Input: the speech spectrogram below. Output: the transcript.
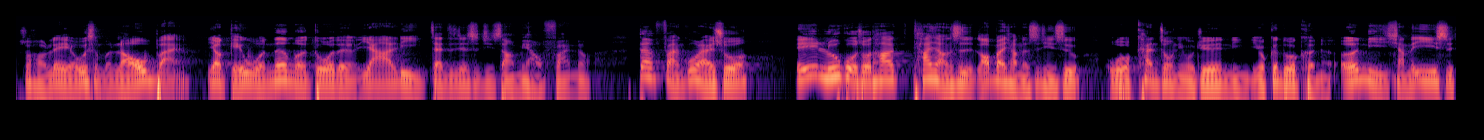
说好累哦，为什么老板要给我那么多的压力在这件事情上面，好烦哦。但反过来说，诶，如果说他他想的是老板想的事情是我看中你，我觉得你有更多的可能，而你想的意义是，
